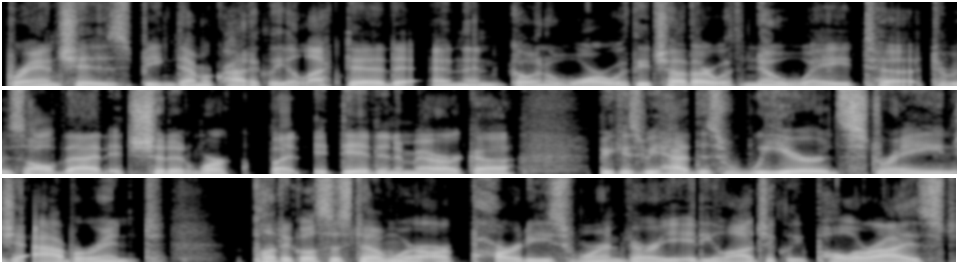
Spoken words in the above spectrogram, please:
branches being democratically elected and then going to war with each other with no way to to resolve that it shouldn't work. But it did in America because we had this weird, strange, aberrant political system where our parties weren't very ideologically polarized.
